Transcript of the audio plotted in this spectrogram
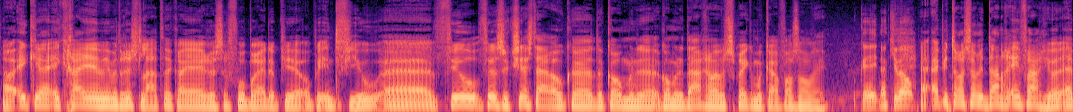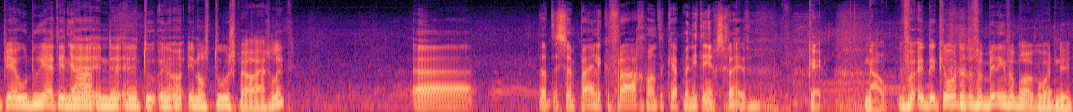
Nou, ik, uh, ik ga je weer met rust laten. Dan kan jij rustig voorbereiden op je, op je interview. Uh, veel, veel succes daar ook uh, de komende, komende dagen. We spreken elkaar vast alweer. Oké, okay, dankjewel. heb je trouwens, sorry, daar nog één vraagje hoor. Heb je, hoe doe jij het in, de, in, de, in, in, in, ons toerspel eigenlijk? dat is een pijnlijke vraag, want ik heb me niet ingeschreven. Oké, nou, ik hoor dat de verbinding verbroken wordt nu.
